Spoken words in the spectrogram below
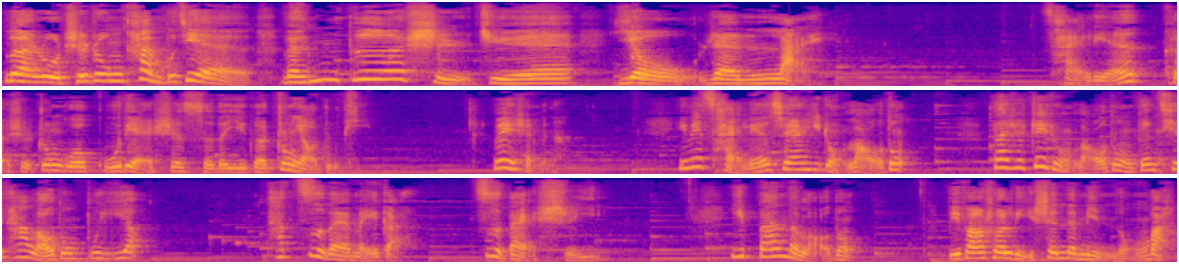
乱入池中看不见，闻歌始觉有人来。采莲可是中国古典诗词的一个重要主题，为什么呢？因为采莲虽然是一种劳动，但是这种劳动跟其他劳动不一样，它自带美感，自带诗意。一般的劳动，比方说李绅的《悯农》吧，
